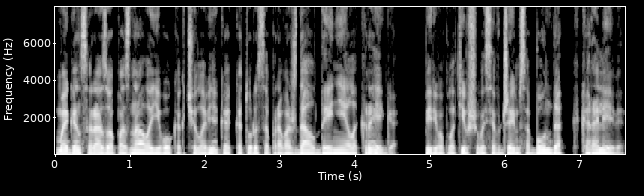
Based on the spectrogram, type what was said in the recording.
Меган сразу опознала его как человека, который сопровождал Дэниела Крейга, перевоплотившегося в Джеймса Бонда к королеве.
